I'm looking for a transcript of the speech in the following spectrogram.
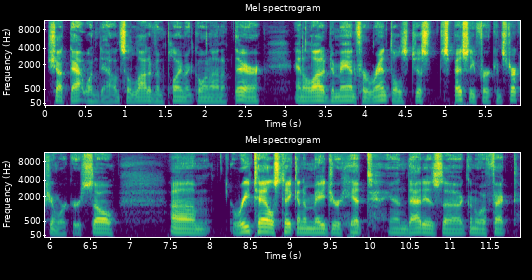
shut that one down. So a lot of employment going on up there, and a lot of demand for rentals, just especially for construction workers. So um, retail's taken a major hit, and that is uh, going to affect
